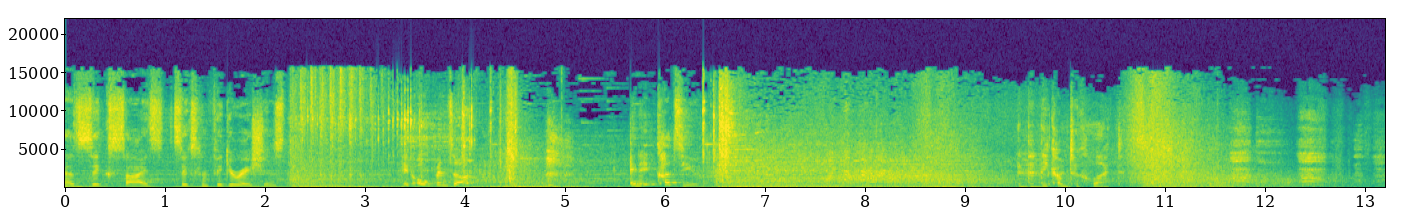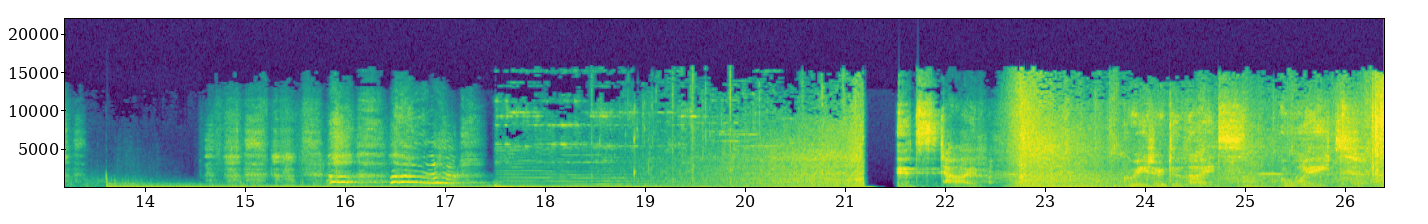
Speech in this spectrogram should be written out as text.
Has six sides, six configurations. It opens up and it cuts you. And then they come to collect. It's time. Greater delights await.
